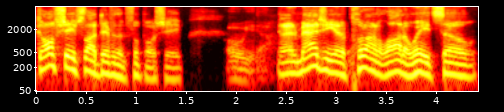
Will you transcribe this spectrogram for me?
golf shape's a lot different than football shape. Oh yeah. And I imagine you had to put on a lot of weight. So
